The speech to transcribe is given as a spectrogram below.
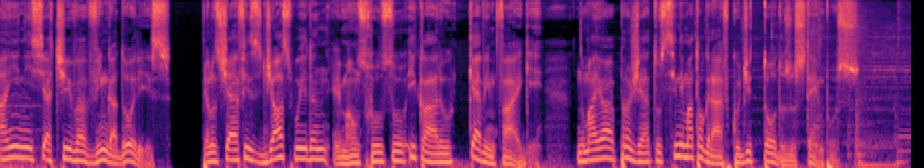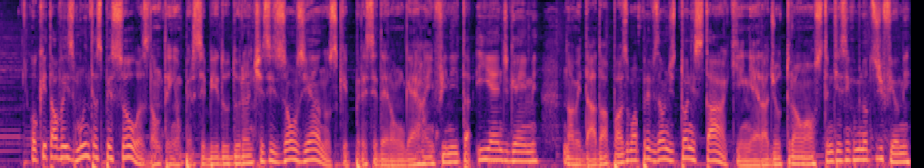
A iniciativa Vingadores, pelos chefes Joss Whedon, irmãos Russo e, claro, Kevin Feige, no maior projeto cinematográfico de todos os tempos. O que talvez muitas pessoas não tenham percebido durante esses 11 anos que precederam Guerra Infinita e Endgame, nome dado após uma previsão de Tony Stark em Era de Ultron aos 35 minutos de filme,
